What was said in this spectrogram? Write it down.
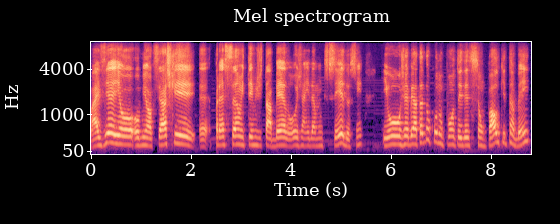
Mas e aí, ô Minhoca, você acha que é, pressão em termos de tabela hoje ainda é muito cedo, assim? E o GB até tocou no ponto aí desse São Paulo, que também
